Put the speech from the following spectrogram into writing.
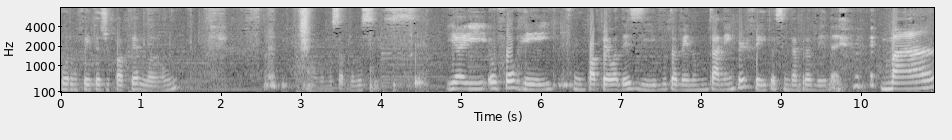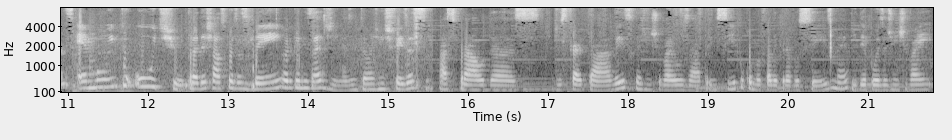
foram feitas de papelão. Mostrar pra vocês. E aí eu forrei com papel adesivo, tá vendo? Não tá nem perfeito, assim dá pra ver, né? Mas é muito útil para deixar as coisas bem organizadinhas. Então a gente fez assim: as fraldas descartáveis que a gente vai usar a princípio, como eu falei para vocês, né? E depois a gente vai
